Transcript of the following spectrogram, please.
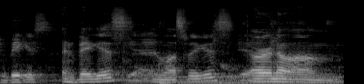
In Vegas. in Vegas, Yeah. in Las Vegas, Yeah. or no, um,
